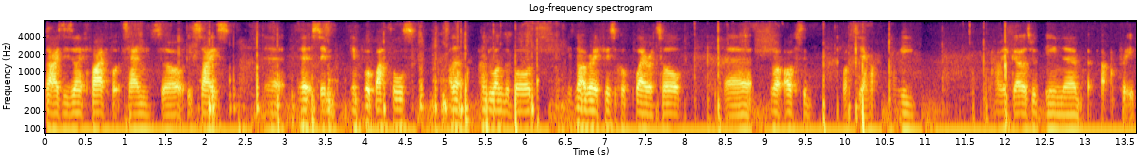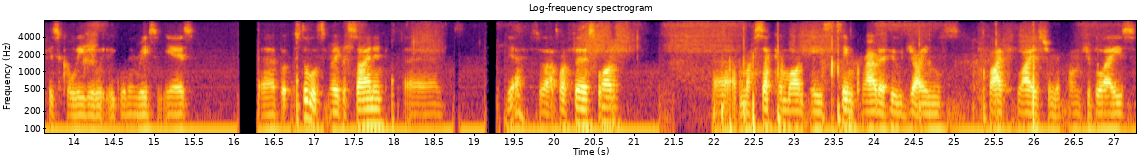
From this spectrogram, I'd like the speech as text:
size is only five foot ten, so his size uh, hurts him in foot battles and, and along the boards. He's not a very physical player at all. Uh, so obviously, how, he how he goes with being a, a pretty physical league, league in recent years. Uh, but still looks a very good signing. Um, yeah, so that's my first one. Uh, my second one is Tim Crowder, who joins Fife Flyers from the Coventry Blaze.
